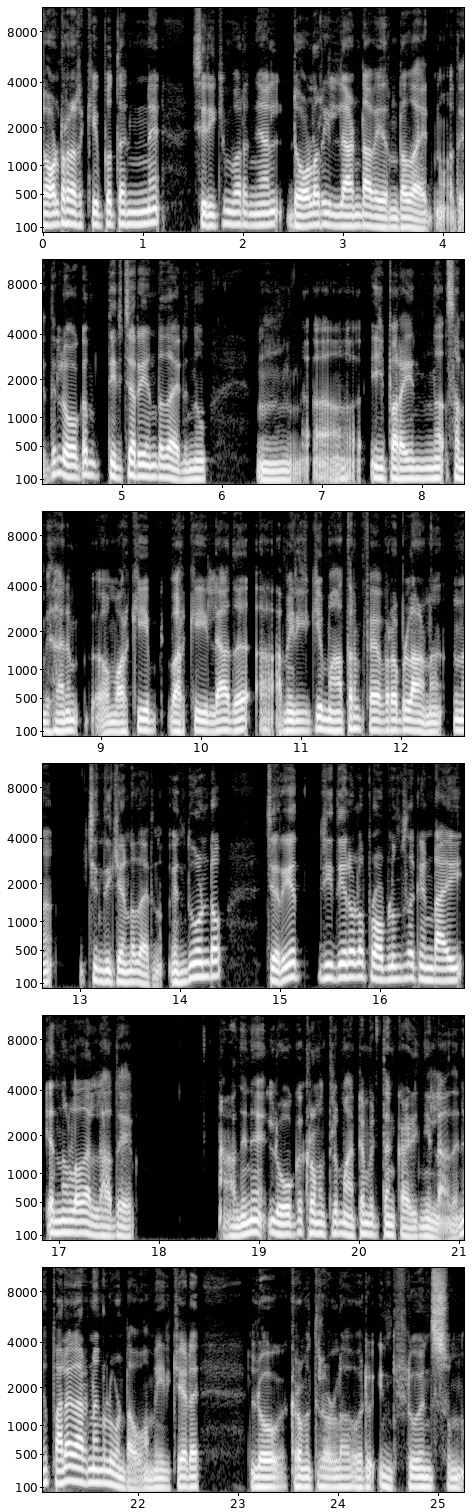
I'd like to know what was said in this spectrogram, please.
ഡോളർ ഇറക്കിയപ്പോൾ തന്നെ ശരിക്കും പറഞ്ഞാൽ ഡോളർ ഇല്ലാണ്ടാവേണ്ടതായിരുന്നു. അതായത് ലോകം തിരിച്ചറിയേണ്ടതായിരുന്നു. ഈ പറയുന്ന സംവിധാനം വർക്ക് ചെയ്യും വർക്ക് ചെയ്യില്ല. അത് അമേരിക്കയ്ക്ക് മാത്രം ഫേവറബിൾ ആണ് എന്ന് ചിന്തിക്കേണ്ടതായിരുന്നു. എന്തുകൊണ്ടോ ചെറിയ രീതിയിലുള്ള പ്രോബ്ലംസ് ഒക്കെ ഉണ്ടായി എന്നുള്ളതല്ലാതെ അതിന് ലോകക്രമത്തിൽ മാറ്റം വരുത്താൻ കഴിഞ്ഞില്ല. അതിന് പല കാരണങ്ങളും ഉണ്ടാവും. അമേരിക്കയുടെ ലോകക്രമത്തിലുള്ള ഒരു ഇൻഫ്ലുവൻസും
